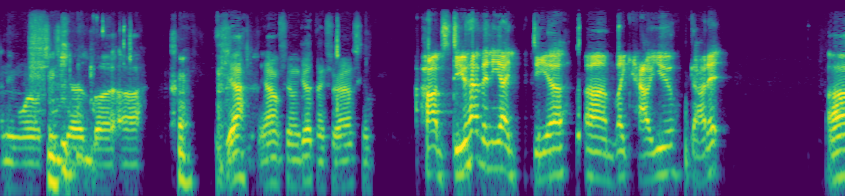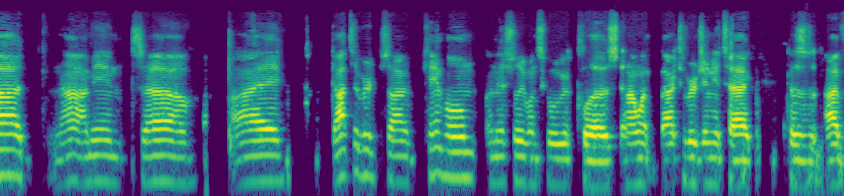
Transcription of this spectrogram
anymore, which is good. But uh, yeah, yeah, I'm feeling good. Thanks for asking. Hobbs, do you have any idea, um, like how you got it? Uh, no, I mean, so I got to so I came home initially when school got closed, and I went back to Virginia Tech because I've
